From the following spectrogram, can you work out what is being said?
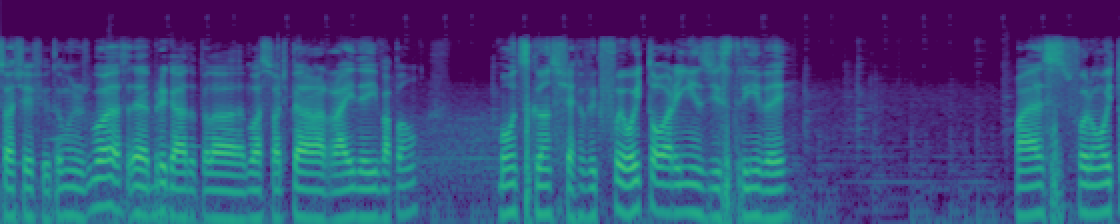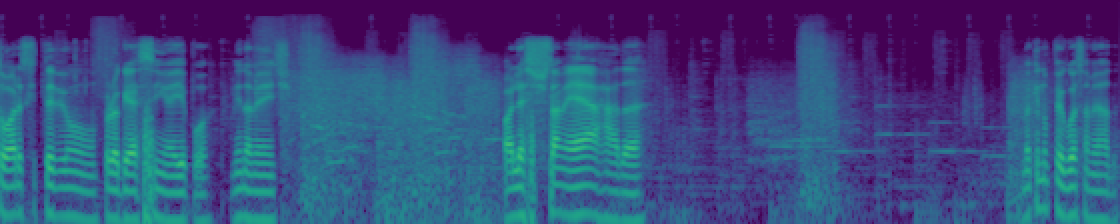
Sorte aí, filho. Tamo junto. Boa, é, obrigado pela boa sorte pela raid aí, Vapão. Bom descanso, chefe. Eu vi que foi 8 horinhas de stream, velho. Mas foram 8 horas que teve um progressinho aí, pô. Lindamente. Olha esta merda. Como é que não pegou essa merda?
